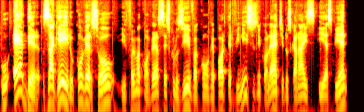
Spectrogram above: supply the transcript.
O Éder, zagueiro, conversou, e foi uma conversa exclusiva com o repórter Vinícius Nicoletti, dos canais ESPN.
